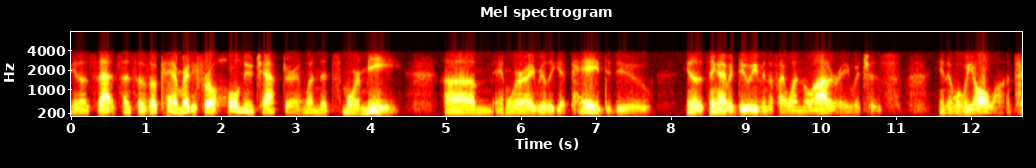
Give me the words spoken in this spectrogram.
you know it's that sense of okay i'm ready for a whole new chapter and one that's more me um and where i really get paid to do you know the thing i would do even if i won the lottery which is you know what we all want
